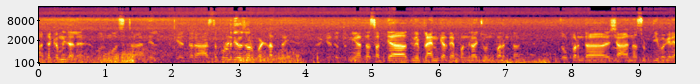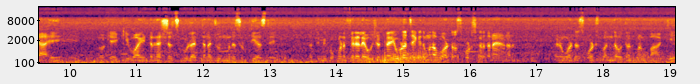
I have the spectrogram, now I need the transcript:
आता कमी झालं आहे ऑलमोस्ट तर आज तर पूर्ण दिवसभर पडलाच नाही आणि तुम्ही आता सध्या तुम्ही प्लॅन करताय पंधरा जूनपर्यंत. जोपर्यंत शाळांना सुट्टी वगैरे आहे ओके किंवा इंटरनॅशनल स्कूल आहेत त्यांना जूनमध्ये सुट्टी असते तर तुम्ही कोकणात फिरायला येऊ शकता. एवढंच आहे की तुम्हाला वॉटर स्पोर्ट्स करता नाही येणार कारण वॉटर स्पोर्ट्स बंद होतात पण बाकी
